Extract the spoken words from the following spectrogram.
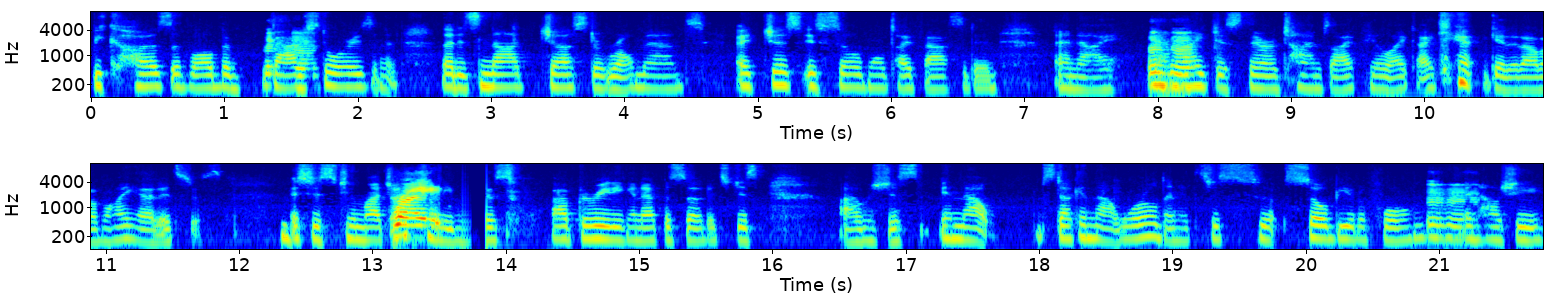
because of all the mm-hmm. backstories and that it's not just a romance it just is so multifaceted, and I and Mhm. I just there are times I feel like I can't get it out of my head. It's just it's just too much. Right. I can't even just after reading an episode. It's just I was just in that stuck in that world, and it's just so, so beautiful, Mhm. and how she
